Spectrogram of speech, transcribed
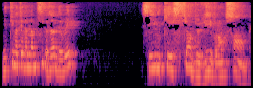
Ny tena tena ny amintsika zany dia hoe, c'est une question de vivre ensemble.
